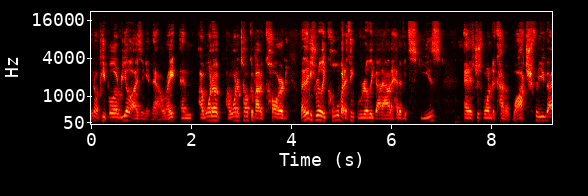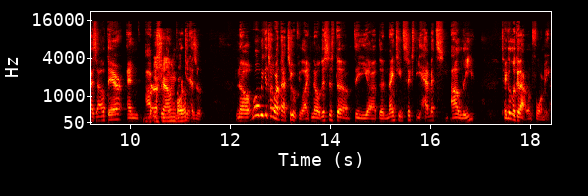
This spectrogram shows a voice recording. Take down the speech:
you know, people are realizing it now, right? And I want to I want to talk about a card that I think is really cool, but I think really got out ahead of its skis, and it's just one to kind of watch for you guys out there. And obviously, the market has a no. Well, we can talk about that too if you like. No, this is the the uh, the 1960 Hemmets Ali. Take a look at that one for me.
